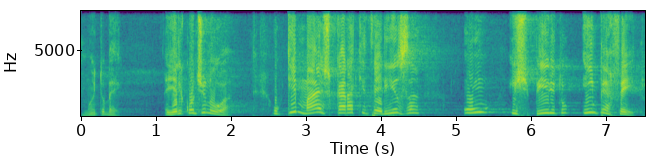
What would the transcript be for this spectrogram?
Muito bem. E ele continua. O que mais caracteriza um espírito imperfeito?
